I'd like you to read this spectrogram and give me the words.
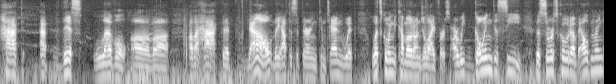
hacked at this level of uh, of a hack that now they have to sit there and contend with what's going to come out on July 1st. Are we going to see the source code of Elden Ring?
